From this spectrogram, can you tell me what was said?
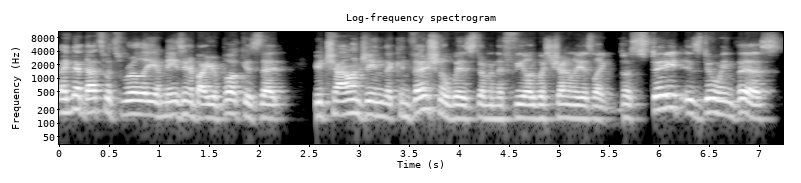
I think that that's what's really amazing about your book is that you're challenging the conventional wisdom in the field, which generally is like the state is doing this,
